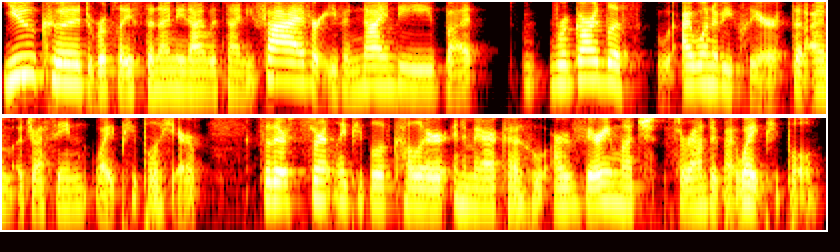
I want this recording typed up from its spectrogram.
You could replace the 99 with 95 or even 90, but regardless, I want to be clear that I'm addressing white people here. So there's certainly people of color in America who are very much surrounded by white people.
